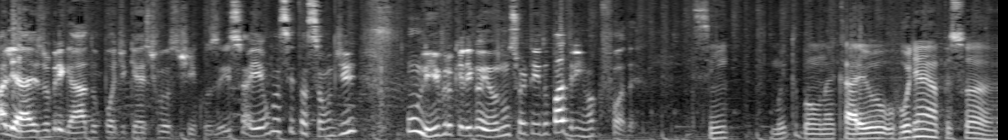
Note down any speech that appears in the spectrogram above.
Aliás, obrigado, podcast Los Ticos. Isso aí é uma citação de um livro que ele ganhou num sorteio do padrinho, ó que foda. Sim, muito bom, né, cara? E o Julian é uma pessoa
